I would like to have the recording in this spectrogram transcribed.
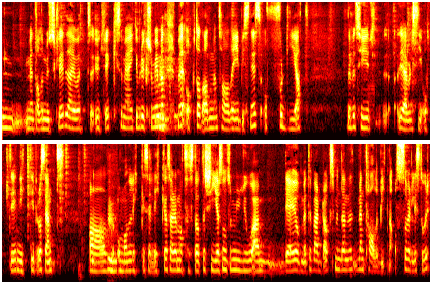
mentale muskler. Det er jo et uttrykk som jeg ikke bruker så mye, men, jeg men opptatt av det mentale i business. Og fordi at det betyr jeg vil si 80-90 av mm. om man lykkes eller ikke. Og så er det masse strategi og sånn som jo er det jeg jobber med til hverdags, men den mentale biten er også veldig stor.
